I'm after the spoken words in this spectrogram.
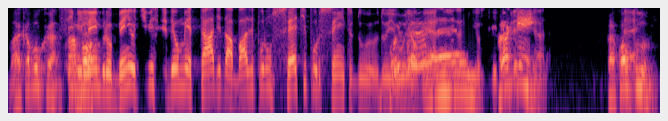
vai cavocando. Se Tá me bom. lembro bem, o time cedeu metade da base por uns 7% do, do Pois Yuri é. Alberto. Felipe Pra quem? Para qual É. clube?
